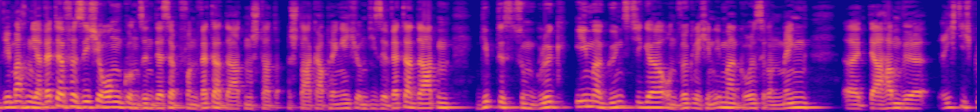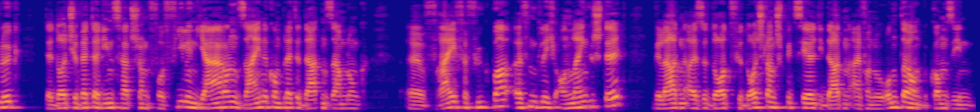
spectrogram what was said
Wir machen ja Wetterversicherung und sind deshalb von Wetterdaten stark abhängig. Und diese Wetterdaten gibt es zum Glück immer günstiger und wirklich in immer größeren Mengen. Äh, da haben wir richtig Glück. Der Deutsche Wetterdienst hat schon vor vielen Jahren seine komplette Datensammlung äh, frei verfügbar, öffentlich online gestellt. Wir laden also dort für Deutschland speziell die Daten einfach nur runter und bekommen sie in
